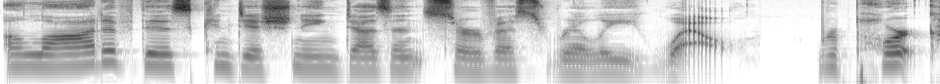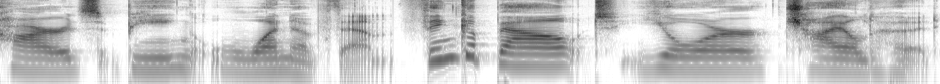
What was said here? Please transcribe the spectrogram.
a lot of this conditioning doesn't serve us really well. Report cards being one of them. Think about your childhood.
